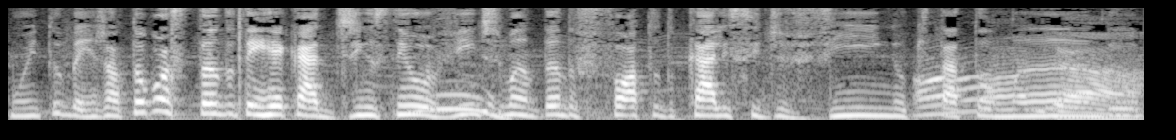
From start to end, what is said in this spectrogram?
Muito bem, já estou gostando, tem recadinhos, tem ouvintes uh. mandando foto do cálice de vinho que está tomando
